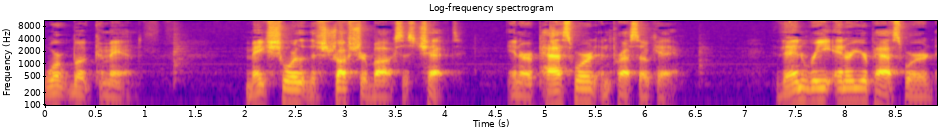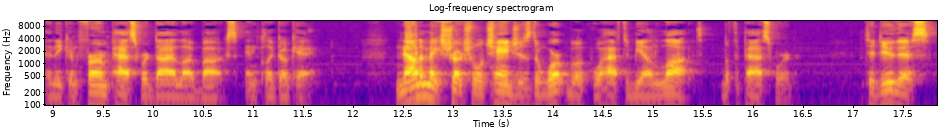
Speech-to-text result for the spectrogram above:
Workbook command. Make sure that the Structure box is checked. Enter a password and press OK. Then re-enter your password in the Confirm Password dialog box and click OK. Now to make structural changes, the workbook will have to be unlocked with the password. To do this,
